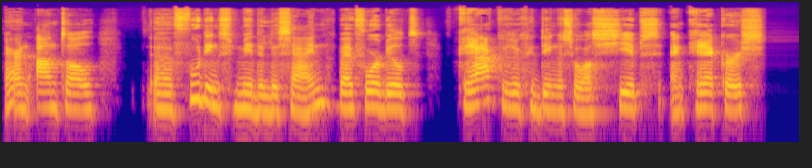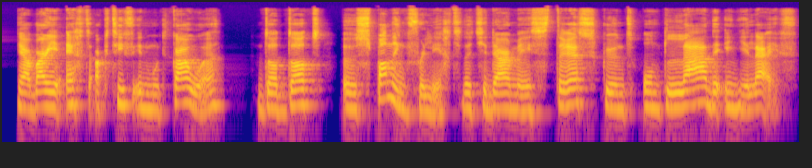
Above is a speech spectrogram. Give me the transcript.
er een aantal uh, voedingsmiddelen zijn, bijvoorbeeld krakerige dingen zoals chips en crackers, ja, waar je echt actief in moet kouwen, dat dat uh, spanning verlicht. Dat je daarmee stress kunt ontladen in je lijf.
